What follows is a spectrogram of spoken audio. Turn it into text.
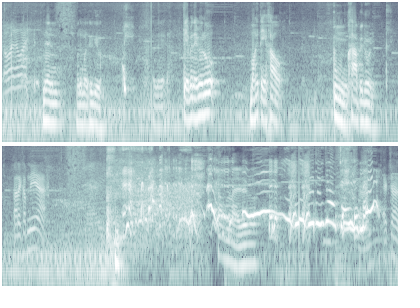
เอาไว้เอาไว้เนี่ยมันมันคืออยู่อะไรเตะไปไหนไม่รู้ บอกให้เตะเข้า ปุ่งข้ามไปนู่นอะไรครับเนี่ยทำอะไรไม่รู้ดีเจ้าใจเลยนะแอคชั่น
